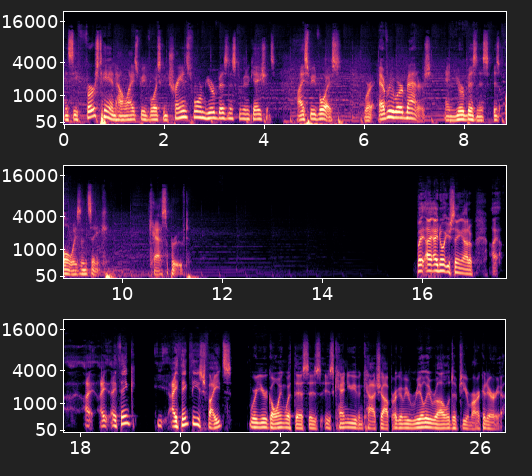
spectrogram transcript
and see firsthand how Lightspeed Voice can transform your business communications. Lightspeed Voice, where every word matters and your business is always in sync. CAS approved. But I, I know what you're saying, Adam. I, I, I think, I think these fights where you're going with this is is can you even catch up are going to be really relative to your market area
